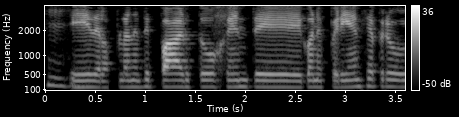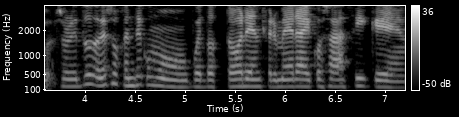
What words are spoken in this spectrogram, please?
eh, de los planes de parto, gente con experiencia, pero sobre todo eso, gente como pues doctores, enfermeras y cosas así que,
